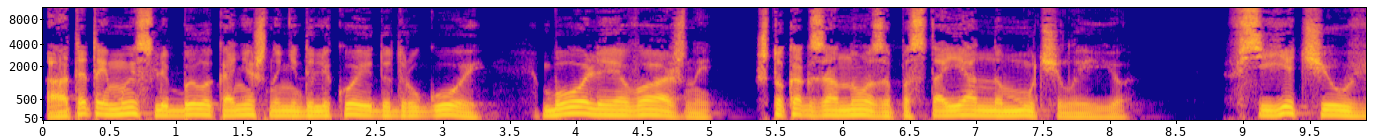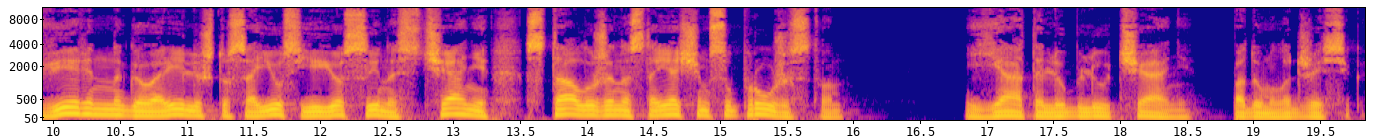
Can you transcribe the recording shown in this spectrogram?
А от этой мысли было, конечно, недалеко и до другой, более важной, что как заноза постоянно мучила ее. В Сиетче уверенно говорили, что союз ее сына с Чани стал уже настоящим супружеством. «Я-то люблю Чани», — подумала Джессика.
